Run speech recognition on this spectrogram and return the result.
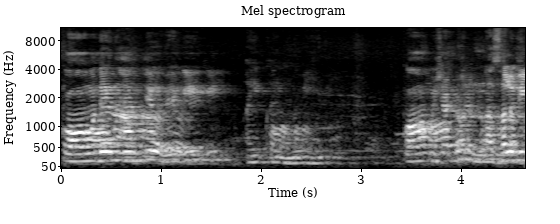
ਕੌਮ ਦੇ ਨਾਮ ਤੇ ਹੋਵੇਗੀ ਅਸੀਂ ਕੌਮ ਵੀ। ਕੌਮ ਛੱਡੋ ਨਸਲ ਵੀ।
